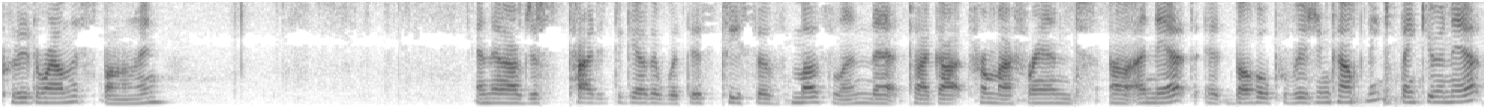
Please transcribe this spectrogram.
put it around the spine, and then I've just tied it together with this piece of muslin that I got from my friend uh, Annette at Boho Provision Company. Thank you, Annette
